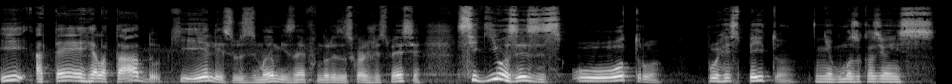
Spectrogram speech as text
E até é relatado que eles, os imames, né, fundadores da escola de jurisprudência, seguiam às vezes o outro por respeito em algumas ocasiões.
